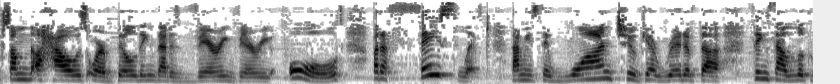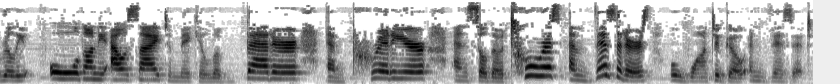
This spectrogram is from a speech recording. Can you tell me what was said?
some house or a building that is very, very old. But a facelift, that means they want to get rid of the things that look really old on the outside to make it look better and prettier. And so the tourists and visitors will want to go and visit.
